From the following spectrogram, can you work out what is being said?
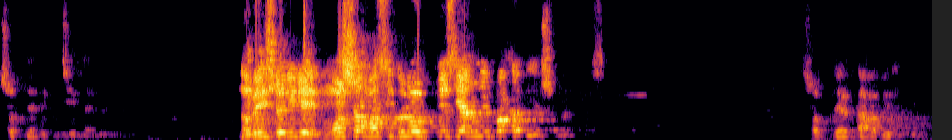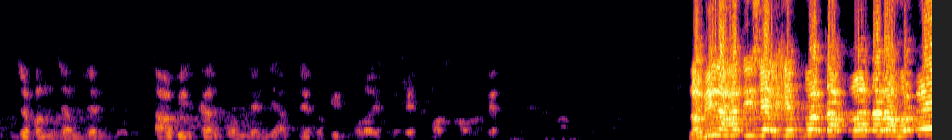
স্বপ্নে দেখছিলেন। নবীর শরীরে মশা মাছিগুলো উঠতেছে আর উনি পাখা দিয়ে শোনা স্বপ্নের তাবির যখন জানলেন তাবিরকার বললেন যে, আপনি নবীর বড় একটি খেদমত করবেন। নবীর হাদিসের খেদমত আপনার দ্বারা হবে।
